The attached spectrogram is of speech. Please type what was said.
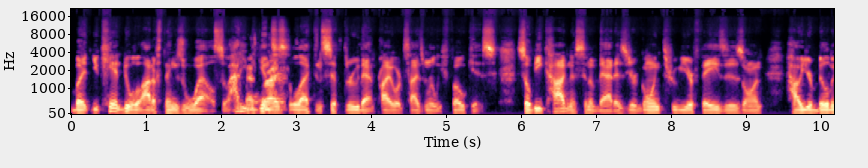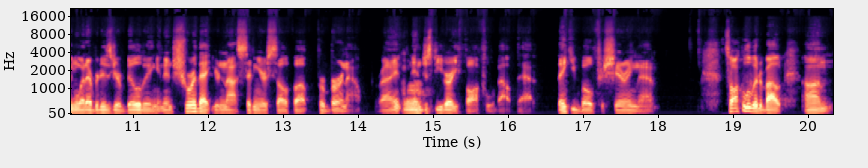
but you can't do a lot of things well. So how do you That's begin right. to select and sift through that, prioritize and really focus? So be cognizant of that as you're going through your phases on how you're building whatever it is you're building and ensure that you're not setting yourself up for burnout, right? Mm. And just be very thoughtful about that. Thank you both for sharing that. Talk a little bit about um,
